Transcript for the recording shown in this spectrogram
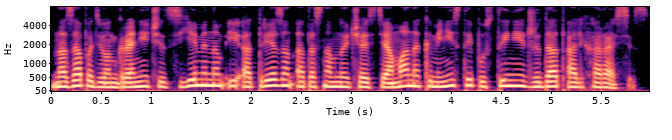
На западе он граничит с Йеменом и отрезан от основной части Омана каменистой пустыней Джидат Аль-Харасис.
